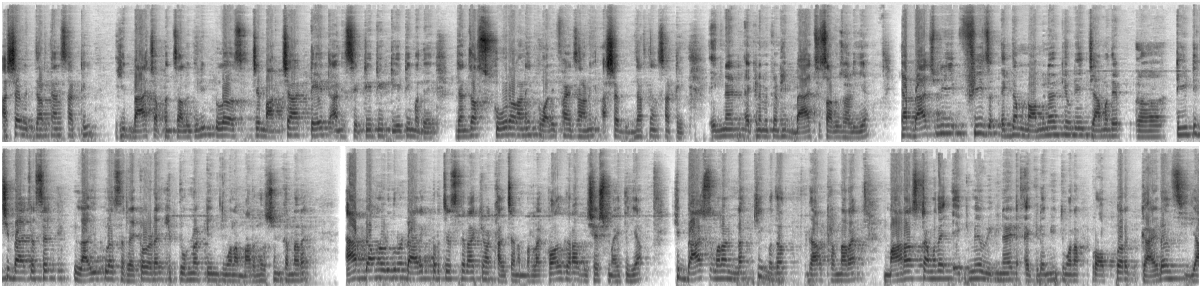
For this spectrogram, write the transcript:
अशा विद्यार्थ्यांसाठी ही बॅच आपण चालू केली. प्लस जे मागच्या टेट आणि सीटीटी टी मध्ये ज्यांचा स्कोर आणि क्वालिफाय झाला अशा विद्यार्थ्यांसाठी इग्नाइट अकॅडमिकन ही बॅच चालू झाली आहे. ह्या बॅच मी फीज एकदम नॉमिनल ठेवली ज्यामध्ये टीईटीची बॅच असेल लाईव्ह प्लस रेकॉर्ड आहे ही पूर्ण टीम तुम्हाला मार्गदर्शन करणार आहे. ऍप डाउनलोड करून डायरेक्ट परचेस करा किंवा खालच्या नंबरला कॉल करा विशेष माहिती घ्या. ही बॅच तुम्हाला नक्की मदतगार ठरणार आहे. महाराष्ट्रामध्ये एकमेव इग्नाइट अकॅडमी तुम्हाला प्रॉपर गायडन्स या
